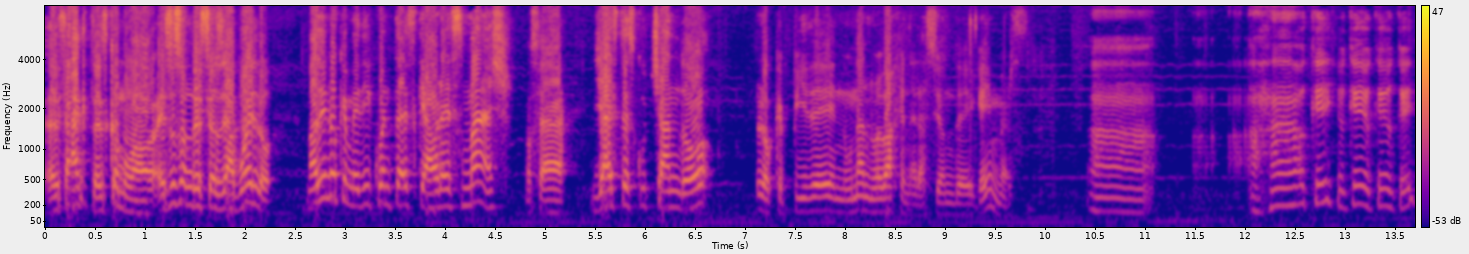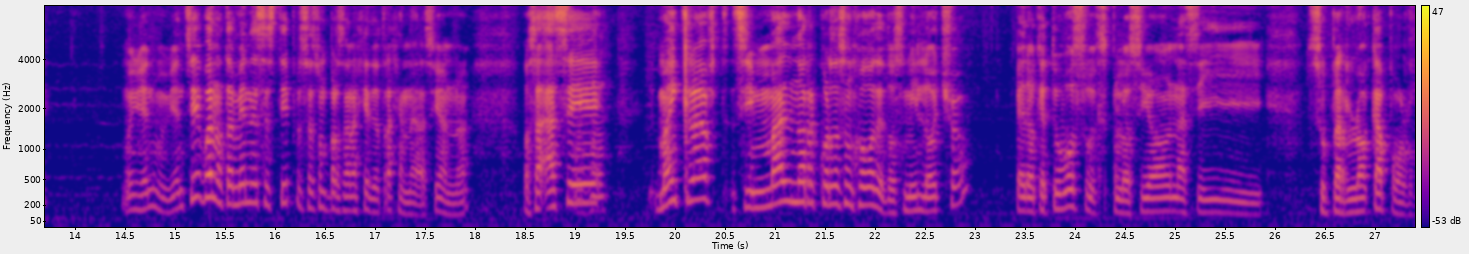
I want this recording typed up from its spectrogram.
Exacto, es como, esos son deseos de abuelo. Más bien lo que me di cuenta es que ahora Smash, o sea, ya está escuchando lo que piden una nueva generación de gamers. Ah, ajá, ok, ok, ok, ok. Muy bien, muy bien. Sí, bueno, también ese Steve pues, es un personaje de otra generación, ¿no? O sea, hace Minecraft, si mal no recuerdo, es un juego de 2008, pero que tuvo su explosión así súper loca por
